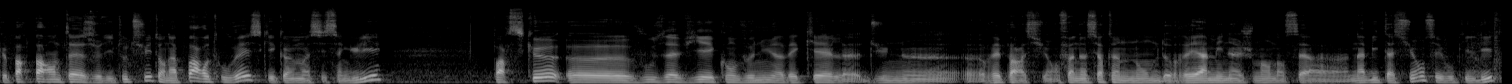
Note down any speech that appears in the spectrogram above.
que par parenthèse, je dis tout de suite, on n'a pas retrouvé, ce qui est quand même assez singulier, parce que euh, vous aviez convenu avec elle d'une euh, réparation, enfin d'un certain nombre de réaménagements dans sa habitation, c'est vous qui le dites,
